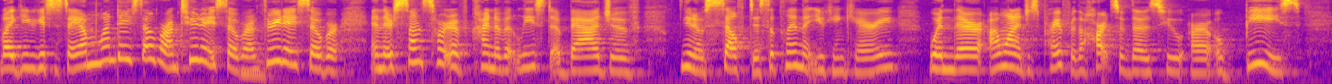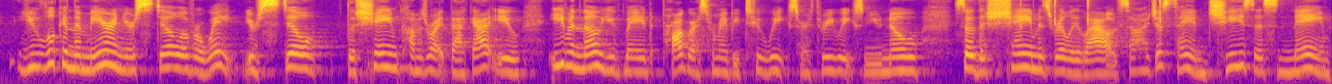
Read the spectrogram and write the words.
Like you get to say, I'm one day sober, I'm two days sober, I'm mm-hmm. three days sober. And there's some sort of kind of at least a badge of, you know, self discipline that you can carry when they're, I want to just pray for the hearts of those who are obese. You look in the mirror and you're still overweight. You're still the shame comes right back at you, even though you've made progress for maybe two weeks or three weeks, and you know, so the shame is really loud. So I just say, in Jesus' name,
